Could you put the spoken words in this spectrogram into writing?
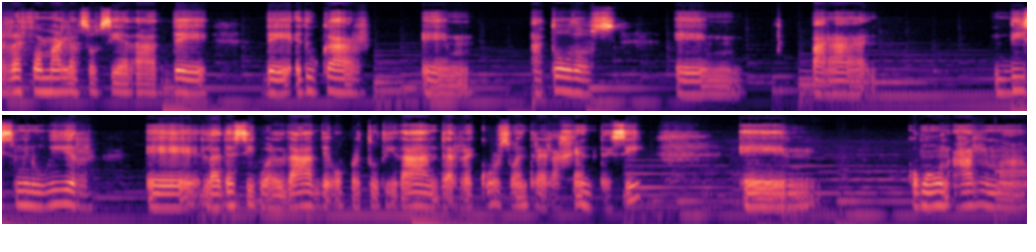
reformar la sociedad, de, educar em, a todos em, para disminuir eh, la desigualdad de oportunidad, de recursos entre la gente, ¿sí? Em, como un arma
